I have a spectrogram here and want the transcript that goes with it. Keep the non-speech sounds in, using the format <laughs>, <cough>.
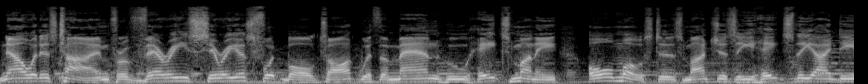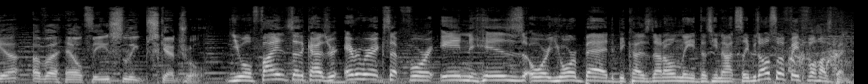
Now it is time for very serious football talk with the man who hates money almost as much as he hates the idea of a healthy sleep schedule. You will find Seth Keysor everywhere except for in his or your bed because not only does he not sleep, he's also a faithful husband.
